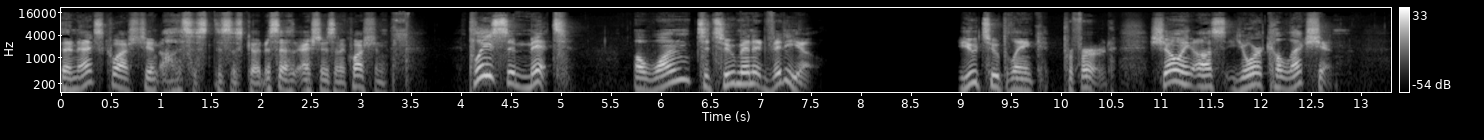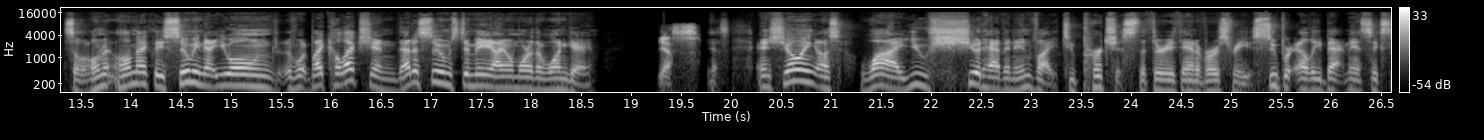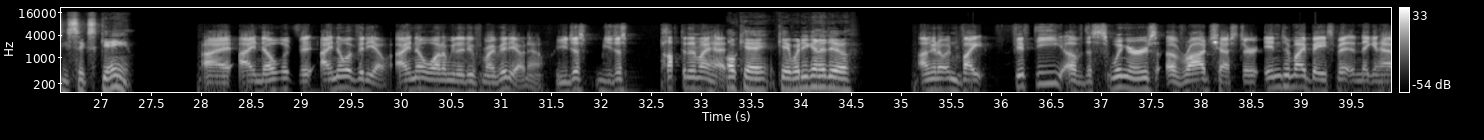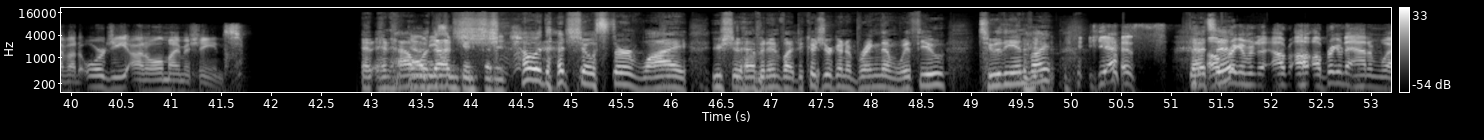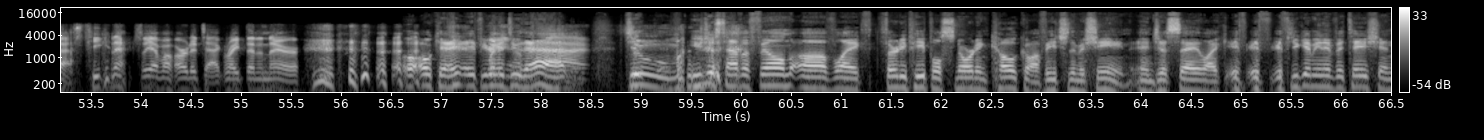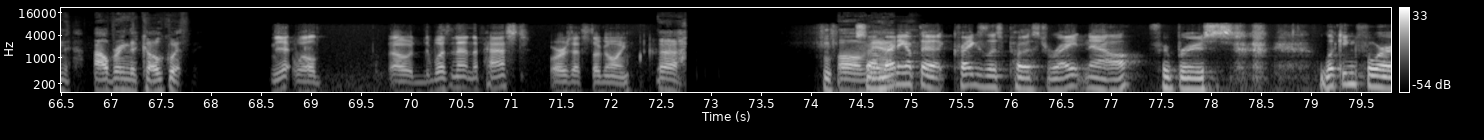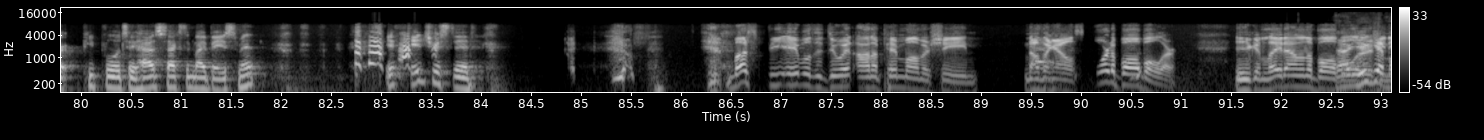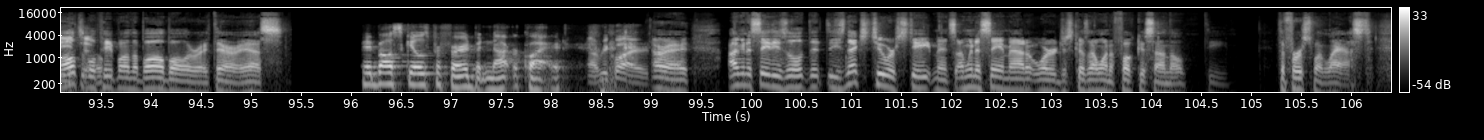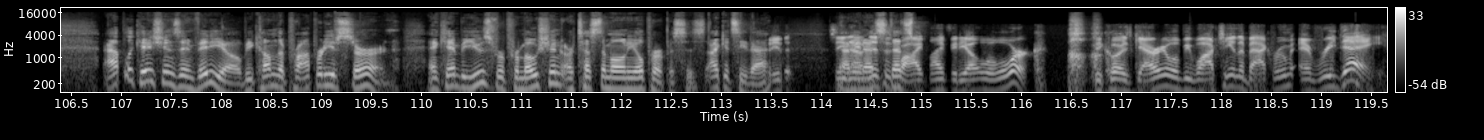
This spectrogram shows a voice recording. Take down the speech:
The next question. Oh, this is this is good. This actually isn't a question. Please submit a one to two minute video. YouTube link preferred, showing us your collection. So automatically assuming that you own by collection, that assumes to me I own more than one game. Yes. Yes. And showing us why you should have an invite to purchase the 30th anniversary Super LE Batman 66 game. I I know what vi- I know what video. I know what I'm going to do for my video now. You just you just popped it in my head. Okay. Okay, what are you going to do? I'm going to invite 50 of the swingers of Rochester into my basement and they can have an orgy on all my machines. And, and how That would would that sh- how would that show Stern why you should have an invite because you're going to bring them with you to the invite? yes. That's I'll it? bring him to I'll, I'll I'll bring him to Adam West. He can actually have a heart attack right then and there. Oh, okay, if you're going to do that. Zoom. you just have a film of like 30 people snorting coke off each of the machine and just say like if if if you give me an invitation, I'll bring the coke with me. Yeah, well, oh, wasn't that in the past, or is that still going? me. Ugh. Oh so I'm writing up the Craigslist post right now for Bruce, looking for people to have sex in my basement. if interested, Must be able to do it on a pinball machine, nothing else, or the ball bowler. You can lay down on the ball Now, bowler. you if get need multiple to. people on the ball bowler right there. Yes. pinball skills preferred but not required. Not required. All right. I'm going to say these little, these next two are statements. I'm going to say them out of order just because I want to focus on the, the the first one last. Applications in video become the property of Stern and can be used for promotion or testimonial purposes. I could see that. See, I now mean, this is why my video will work because Gary will be watching in the back room every day.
